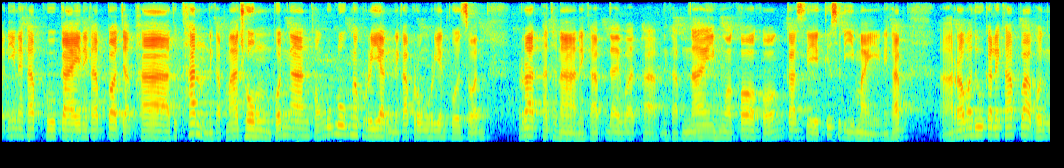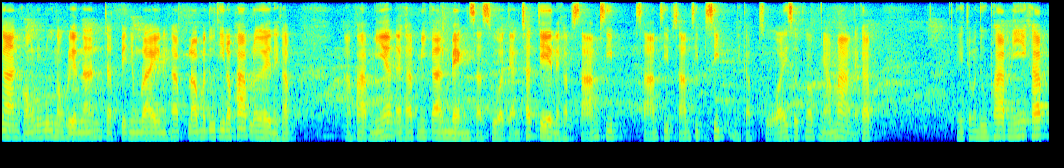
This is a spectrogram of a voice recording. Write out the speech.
วันนี้นะครับครูไก่นะครับก็จะพาทุกท่านนะครับมาชมผลงานของลูกๆนักเรียนนะครับโรงเรียนโพสวนราชพัฒนานะครับได้วาดภาพนะครับในหัวข้อของเกษตรทฤษฎีใหม่นะครับเรามาดูกันเลยครับว่าผลงานของลูกๆนักเรียนนั้นจะเป็นอย่างไรนะครับ เรามาดูทีละภาพเลยนะครับาภาพนี้นะครับมีการแบ่งสัดส่วนอย่างชัดเจนนะครับ30 30 30 10นะครับสวยสดงดงามมากนะครับ เดี๋ยวจะมาดูภาพนี้ครับ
